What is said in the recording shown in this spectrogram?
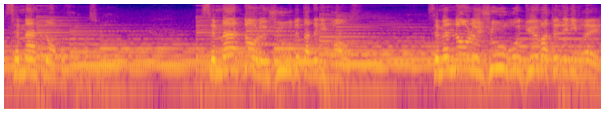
C'est maintenant, mon frère, ma soeur. C'est maintenant le jour de ta délivrance. C'est maintenant le jour où Dieu va te délivrer.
